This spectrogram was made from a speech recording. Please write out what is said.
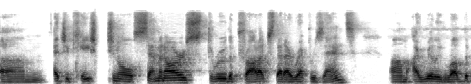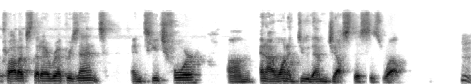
um, educational seminars through the products that I represent. I really love the products that I represent and teach for, and I want to do them justice as well. Hmm.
